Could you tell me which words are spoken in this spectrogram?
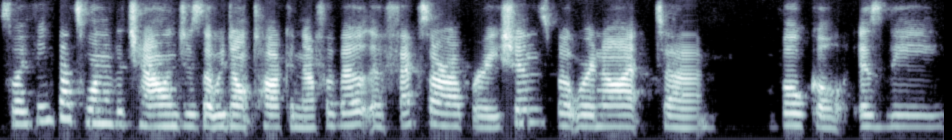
So I think that's one of the challenges that we don't talk enough about that affects our operations, but we're not uh, vocal is the,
